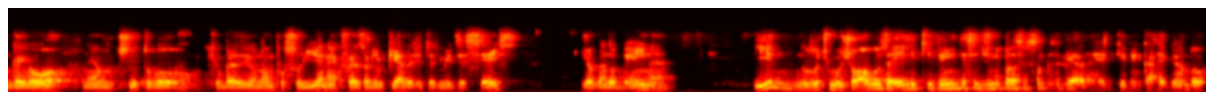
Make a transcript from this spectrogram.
ganhou né, um título que o Brasil não possuía, né? Que foi as Olimpíadas de 2016, jogando bem, né? E nos últimos jogos é ele que vem decidindo pela seleção brasileira, né? Ele que vem carregando,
